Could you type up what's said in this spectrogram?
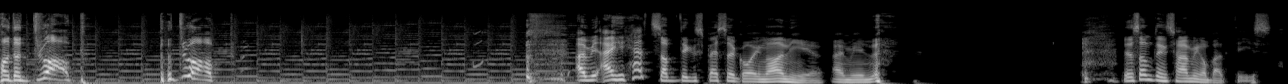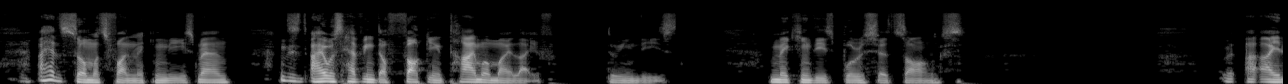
Oh, the drop! The drop! I mean, I had something special going on here. I mean, there's something charming about these. I had so much fun making these, man. I was having the fucking time of my life doing these. making these bullshit songs. I,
